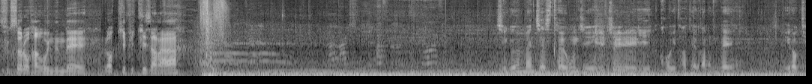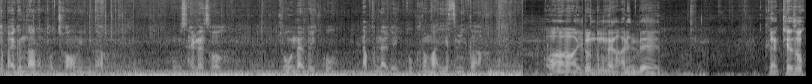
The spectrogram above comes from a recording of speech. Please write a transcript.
숙소로 가고 있는데 럭키 비키잖아. 지금 맨체스터에 온 지 일주일이 거의 다 돼 가는데 이렇게 맑은 날은 또 처음입니다. 뭐 살면서 좋은 날도 있고 나쁜 날도 있고 그런 거 아니겠습니까? 와, 이런 동네가 아닌데 그냥 계속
